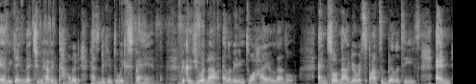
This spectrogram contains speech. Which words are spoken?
Everything that you have encountered has begun to expand because you are now elevating to a higher level. And so now your responsibilities and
